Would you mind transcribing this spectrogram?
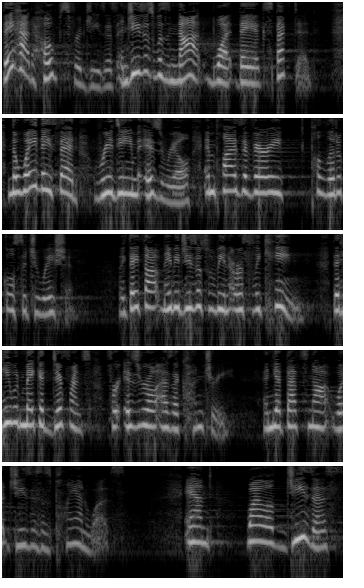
They had hopes for Jesus, and Jesus was not what they expected. And the way they said, redeem Israel, implies a very political situation. Like they thought maybe Jesus would be an earthly king, that he would make a difference for Israel as a country. And yet that's not what Jesus' plan was. And while Jesus,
